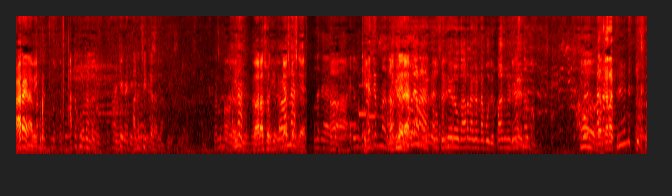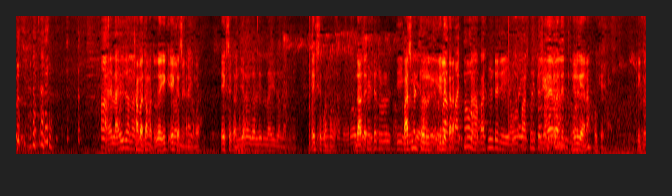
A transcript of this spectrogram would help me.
आ रहा है। ना अभी? बारह सौ के आसपास गया। ठीक। दिख नहीं रहा थांबा थांबा तू एक एक सेकंड थांबा। एक सेकंड एक सेकंड थांबा दादा पाच मिनिट थोडं डिले करा। पाच मिनिटं पाच मिनिटं मिल गया ना? ओके ठीक है।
